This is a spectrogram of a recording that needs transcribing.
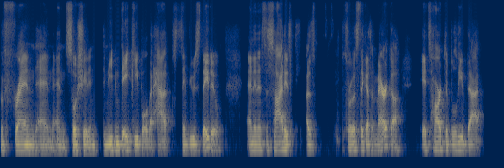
befriend and and associate and, and even date people that have same views they do. And in a society as, as pluralistic as America, it's hard to believe that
